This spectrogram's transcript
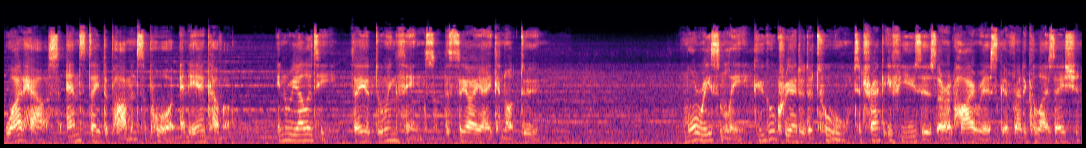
White House and State Department support and air cover. In reality, they are doing things the CIA cannot do. More recently, Google created a tool to track if users are at high risk of radicalization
